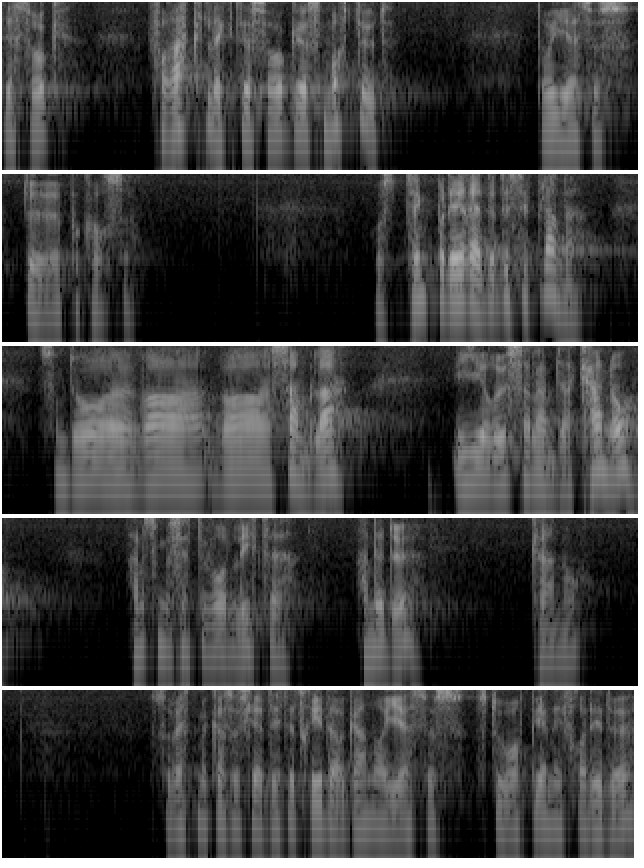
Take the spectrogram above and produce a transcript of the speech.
Det så foraktelig, det så smått ut da Jesus døde på korset. Og Tenk på de redde disiplene som da var, var samla i Jerusalem. der. Hva nå? Han som vi setter vår lit til, han er død. Hva nå? Så vet vi hva som skjedde etter tre dager når Jesus sto opp igjen ifra de døde.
